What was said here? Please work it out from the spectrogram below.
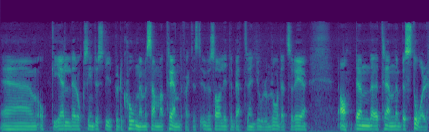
Eh, och gäller också industriproduktionen med samma trend faktiskt. USA lite bättre än euroområdet. Så det är, ja, den trenden består.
